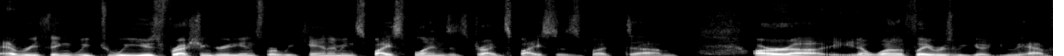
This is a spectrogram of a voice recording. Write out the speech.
everything we we use fresh ingredients where we can. I mean, spice blends. It's dried spices, but um, our uh, you know one of the flavors we go we have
